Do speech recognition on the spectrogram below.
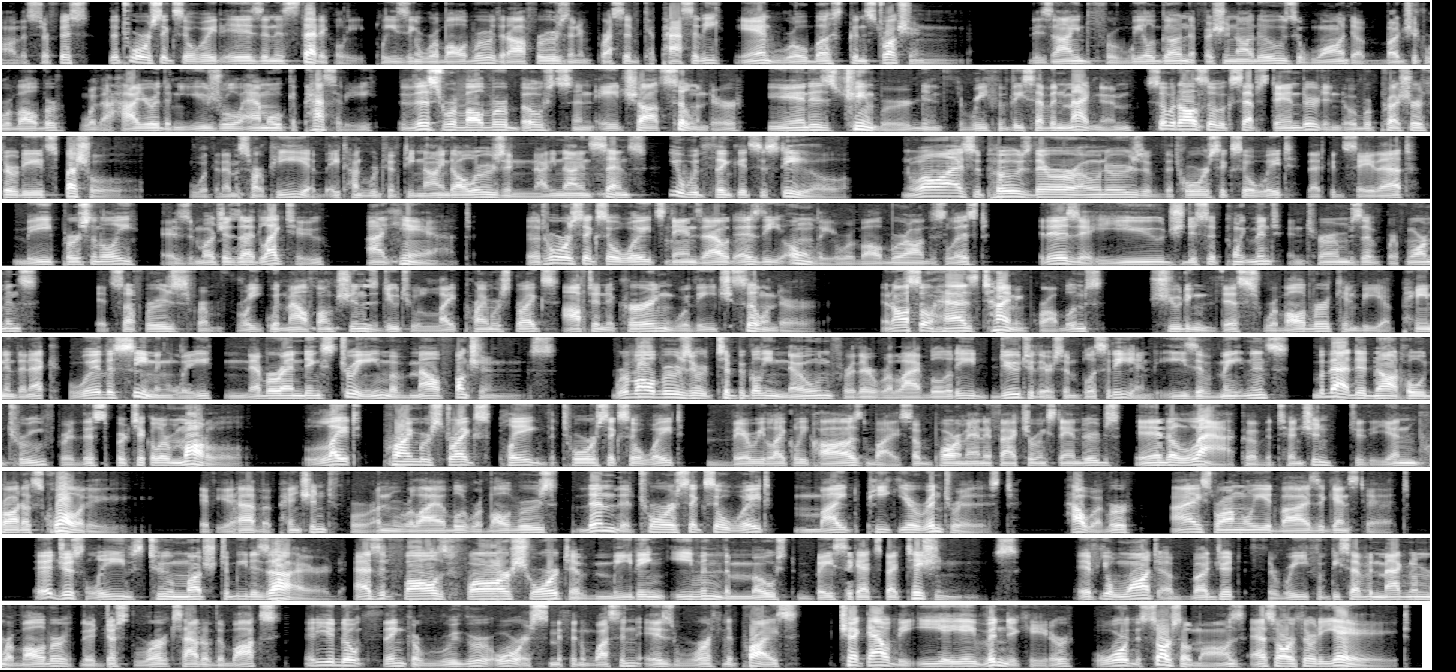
on the surface, the Taurus 608 is an aesthetically pleasing revolver that offers an impressive capacity and robust construction. Designed for wheelgun aficionados who want a budget revolver with a higher than usual ammo capacity, this revolver boasts an 8-shot cylinder and is chambered in 357 Magnum, so it also accepts standard and overpressure 38 Special. With an MSRP of $859.99, you would think it's a steal. Well, I suppose there are owners of the Taurus 608 that could say that. Me, personally, as much as I'd like to, I can't. The Taurus 608 stands out as the only revolver on this list. It is a huge disappointment in terms of performance. It suffers from frequent malfunctions due to light primer strikes, often occurring with each cylinder. It also has timing problems. Shooting this revolver can be a pain in the neck with a seemingly never-ending stream of malfunctions. Revolvers are typically known for their reliability due to their simplicity and ease of maintenance, but that did not hold true for this particular model. Light primer strikes plagued the Taurus 608, very likely caused by subpar manufacturing standards and a lack of attention to the end product's quality. If you have a penchant for unreliable revolvers, then the Taurus 608 might pique your interest. However, I strongly advise against it. It just leaves too much to be desired, as it falls far short of meeting even the most basic expectations. If you want a budget 357 Magnum revolver that just works out of the box, and you don't think a Ruger or a Smith & Wesson is worth the price, check out the EAA Vindicator or the Sarsilmaz SR38.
